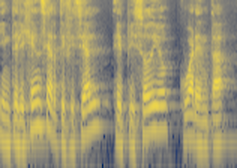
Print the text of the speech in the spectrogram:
Inteligencia Artificial, episodio 40.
